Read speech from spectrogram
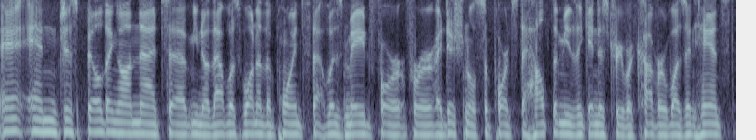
And, and just building on that, uh, you know, that was one of the points that was made for, for additional supports to help the music industry recover was enhanced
